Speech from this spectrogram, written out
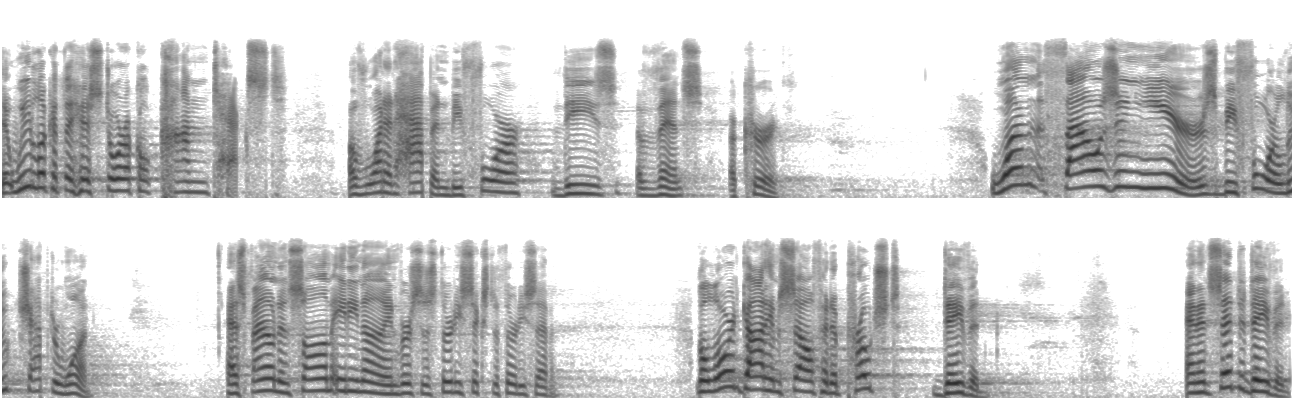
that we look at the historical context of what had happened before these events occurred. 1,000 years before Luke chapter 1, as found in Psalm 89, verses 36 to 37, the Lord God Himself had approached David and had said to David,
